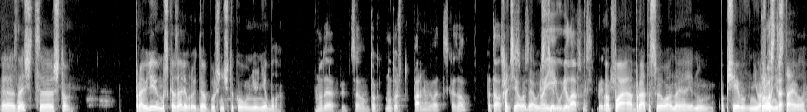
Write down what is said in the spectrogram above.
Э, Значит, э, что? Про Оливию мы сказали вроде, да? Больше ничего такого у нее не было. Ну да, в целом. Только, ну, то, что парня увела, ты сказал. Пыталась уйти, Хотела, смысле. да, Ну увезти. и увела, в смысле, А предыдущего. а брата своего она, э, ну, вообще в- ни во что не Просто ставила.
